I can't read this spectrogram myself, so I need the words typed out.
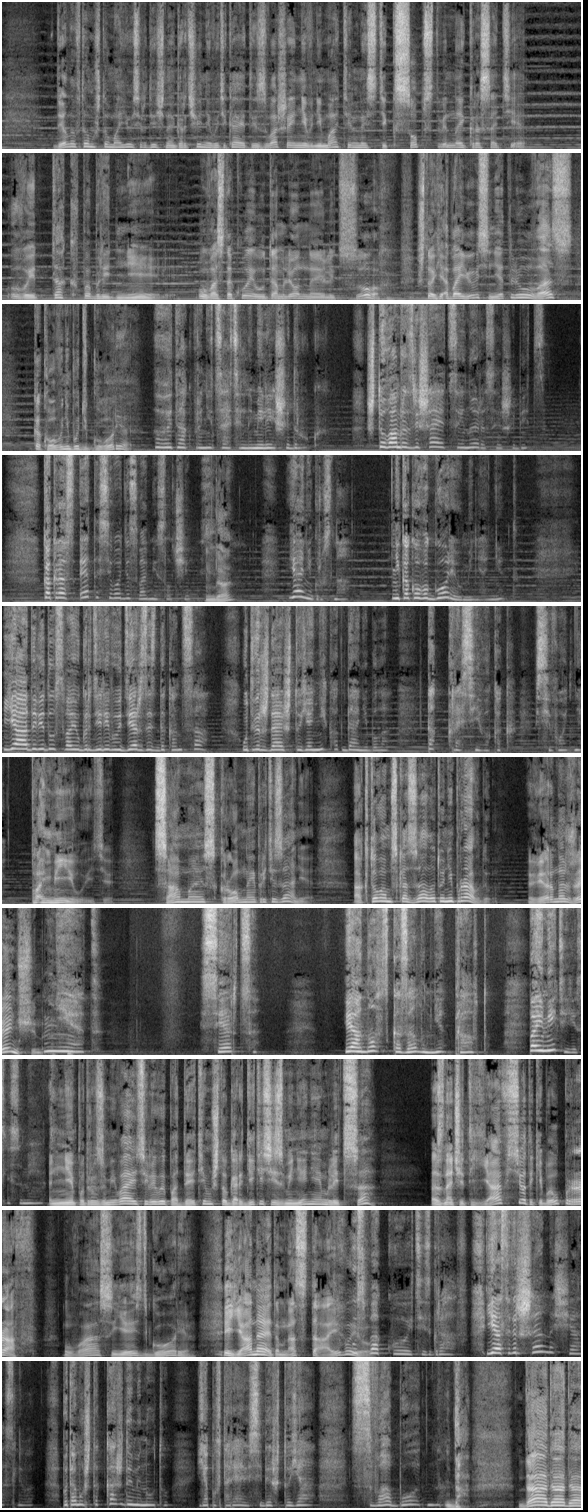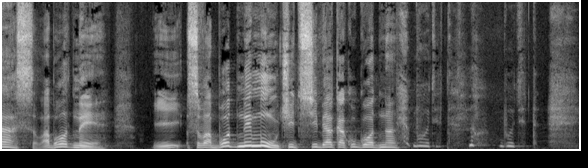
Дело в том, что мое сердечное огорчение вытекает из вашей невнимательности к собственной красоте. Вы так побледнели, у вас такое утомленное лицо, что я боюсь, нет ли у вас какого-нибудь горя. Вы так проницательный, милейший друг, что вам разрешается иной раз и ошибиться. Как раз это сегодня с вами и случилось. Да? Я не грустна. Никакого горя у меня нет. Я доведу свою горделивую дерзость до конца, утверждая, что я никогда не была так красива, как сегодня. Помилуйте, самое скромное притязание. А кто вам сказал эту неправду? Верно, женщина? Нет, сердце. И оно сказало мне правду. Поймите, если сумеете. Не подразумеваете ли вы под этим, что гордитесь изменением лица? Значит, я все-таки был прав. У вас есть горе, и я на этом настаиваю. Успокойтесь, граф. Я совершенно счастлива, потому что каждую минуту я повторяю себе, что я свободна. Да, да, да, да, свободные. И свободны мучить себя как угодно. Будет, ну, будет.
